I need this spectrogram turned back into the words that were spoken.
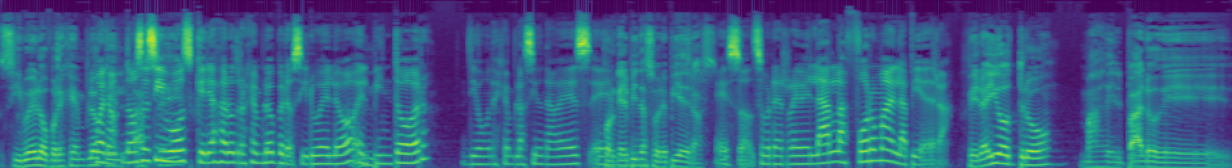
Ciruelo, por ejemplo. bueno, que no sé si vos querías dar otro ejemplo, pero Ciruelo, el Mm. pintor, dio un ejemplo así una vez. en- Porque él pinta sobre piedras. Eso, sobre revelar la forma de la piedra. Pero hay otro, más del palo de,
